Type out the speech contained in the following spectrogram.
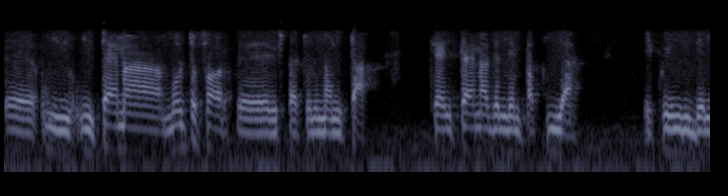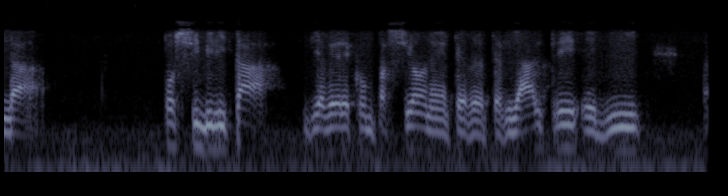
eh, un, un, tema molto forte rispetto all'umanità, che è il tema dell'empatia e quindi della possibilità di avere compassione per, per gli altri e di uh,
